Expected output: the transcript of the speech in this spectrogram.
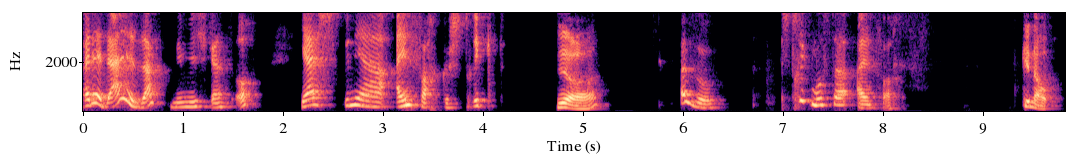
der Daniel sagt nämlich ganz oft, ja, ich bin ja einfach gestrickt. Ja. Also, Strickmuster einfach. Genau.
